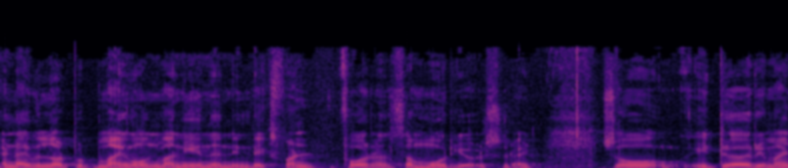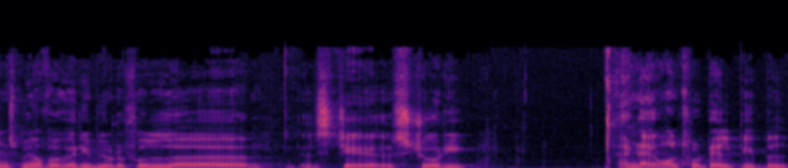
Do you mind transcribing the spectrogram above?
and I will not put my own money in an index fund for uh, some more years, right? So it uh, reminds me of a very beautiful uh, story, and I also tell people.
